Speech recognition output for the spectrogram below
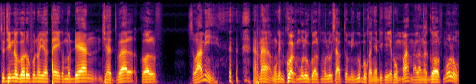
Sujing Nogoru Funo Yote, kemudian jadwal golf suami. Karena mungkin golf mulu golf mulu Sabtu Minggu bukannya di rumah malah ngegolf mulu.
